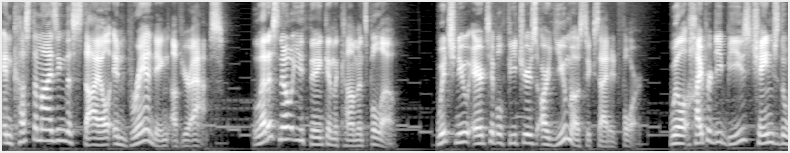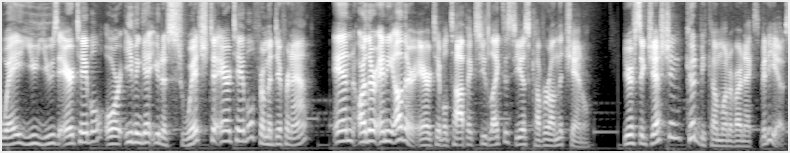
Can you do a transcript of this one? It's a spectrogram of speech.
and customizing the style and branding of your apps. Let us know what you think in the comments below. Which new Airtable features are you most excited for? Will HyperDBs change the way you use Airtable or even get you to switch to Airtable from a different app? And are there any other Airtable topics you'd like to see us cover on the channel? Your suggestion could become one of our next videos.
